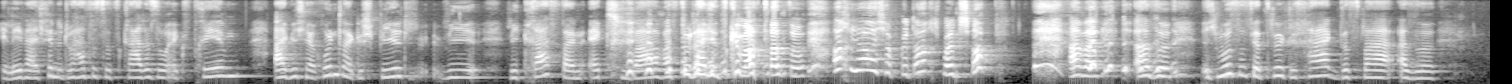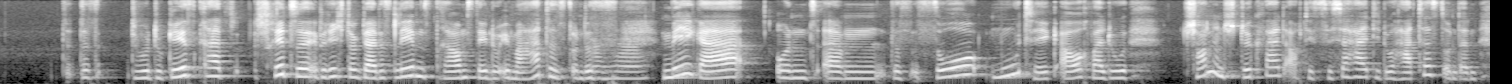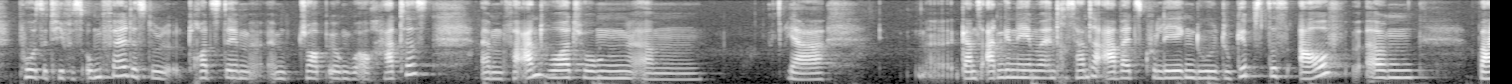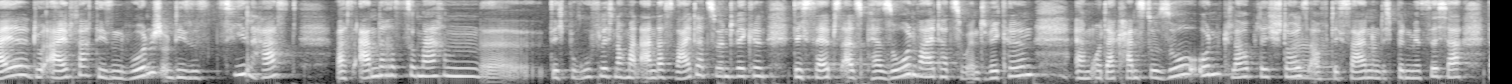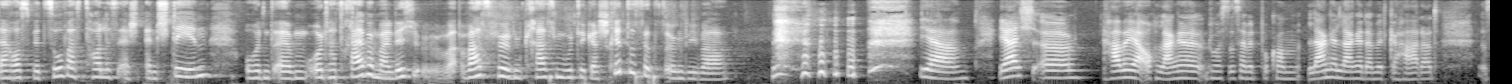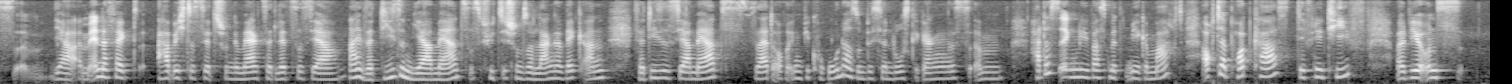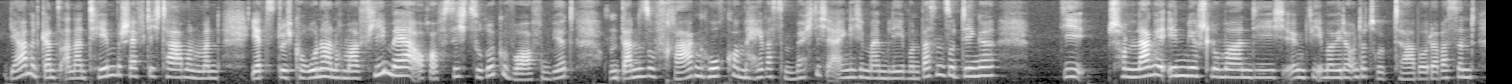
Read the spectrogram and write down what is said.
Elena, ich finde, du hast es jetzt gerade so extrem eigentlich heruntergespielt, wie, wie krass dein Action war, was du da jetzt gemacht hast. So, ach ja, ich habe gedacht, mein Job aber also ich muss es jetzt wirklich sagen, das war, also das, du, du gehst gerade Schritte in Richtung deines Lebenstraums, den du immer hattest. Und das mhm. ist mega und ähm, das ist so mutig auch, weil du schon ein Stück weit auch die Sicherheit, die du hattest und ein positives Umfeld, das du trotzdem im Job irgendwo auch hattest, ähm, Verantwortung, ähm, ja, ganz angenehme, interessante Arbeitskollegen. Du, du gibst es auf, ähm, weil du einfach diesen Wunsch und dieses Ziel hast, was anderes zu machen, äh, dich beruflich nochmal anders weiterzuentwickeln, dich selbst als Person weiterzuentwickeln. Ähm, und da kannst du so unglaublich stolz mhm. auf dich sein. Und ich bin mir sicher, daraus wird so was Tolles entstehen. Und ähm, untertreibe mal nicht, was für ein krass mutiger Schritt das jetzt irgendwie war. ja, ja, ich äh, habe ja auch lange, du hast es ja mitbekommen, lange, lange damit gehadert. Es, äh, ja, im Endeffekt habe ich das jetzt schon gemerkt seit letztes Jahr, nein, seit diesem Jahr März, es fühlt sich schon so lange weg an, seit dieses Jahr März, seit auch irgendwie Corona so ein bisschen losgegangen ist, ähm, hat es irgendwie was mit mir gemacht. Auch der Podcast, definitiv, weil wir uns ja, mit ganz anderen Themen beschäftigt haben und man jetzt durch Corona noch mal viel mehr auch auf sich zurückgeworfen wird und dann so Fragen hochkommen, hey, was möchte ich eigentlich in meinem Leben und was sind so Dinge, die schon lange in mir schlummern, die ich irgendwie immer wieder unterdrückt habe oder was sind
